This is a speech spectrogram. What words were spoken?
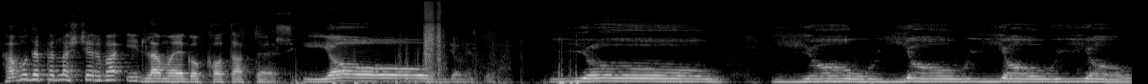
HWDP dla ścierwa i dla mojego kota też. Yo! Gdzie on jest, kurwa? Yo! Yo, yo, yo, yo.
